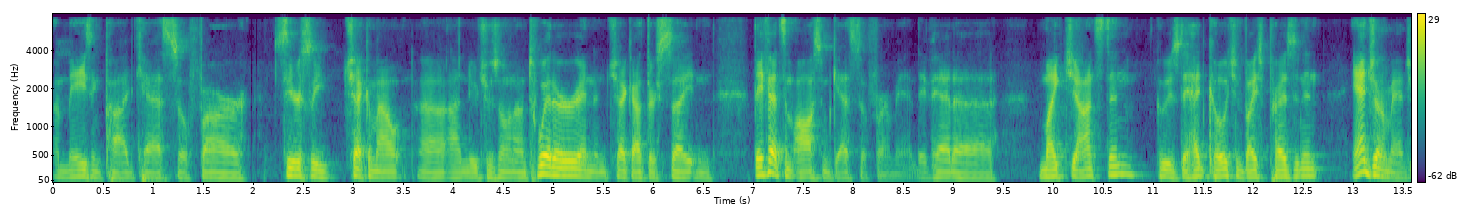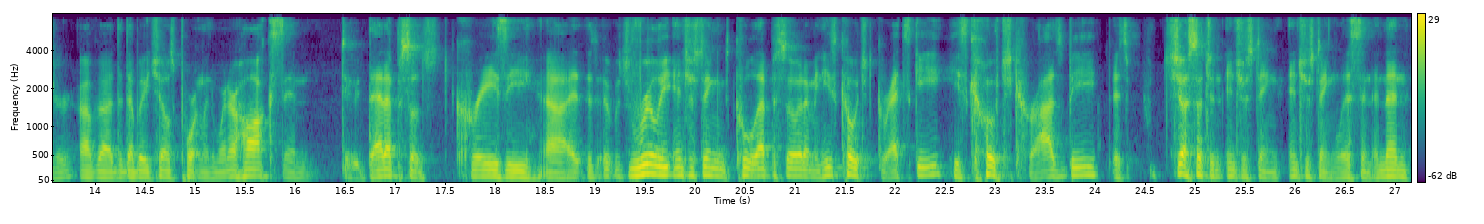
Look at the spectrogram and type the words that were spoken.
amazing podcasts so far. Seriously, check them out uh, on NeutralZone on Twitter, and then check out their site. And they've had some awesome guests so far, man. They've had uh, Mike Johnston, who's the head coach and vice president and general manager of uh, the WHL's Portland Winterhawks, and dude, that episode's crazy. Uh, it, it, was really interesting and cool episode. I mean, he's coached Gretzky, he's coached Crosby. It's just such an interesting, interesting listen. And then,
